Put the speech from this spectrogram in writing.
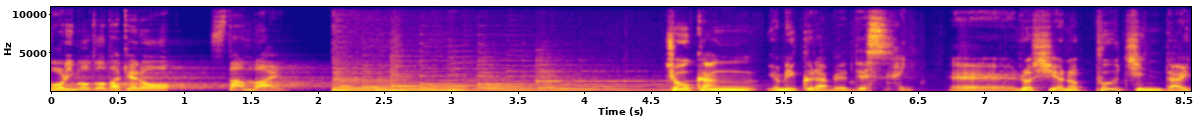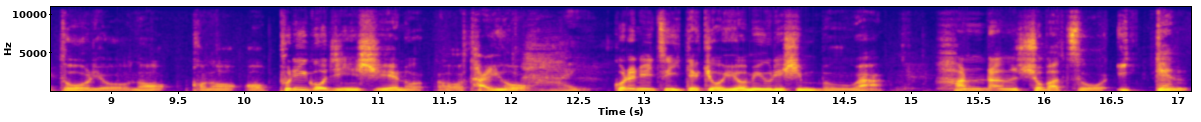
森本武郎スタンバイ。長官読み比べです、はい。えーロシアのプーチン大統領のこのおプリゴジン氏へのお対応、はい。これについて今日読売新聞は反乱処罰を一転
